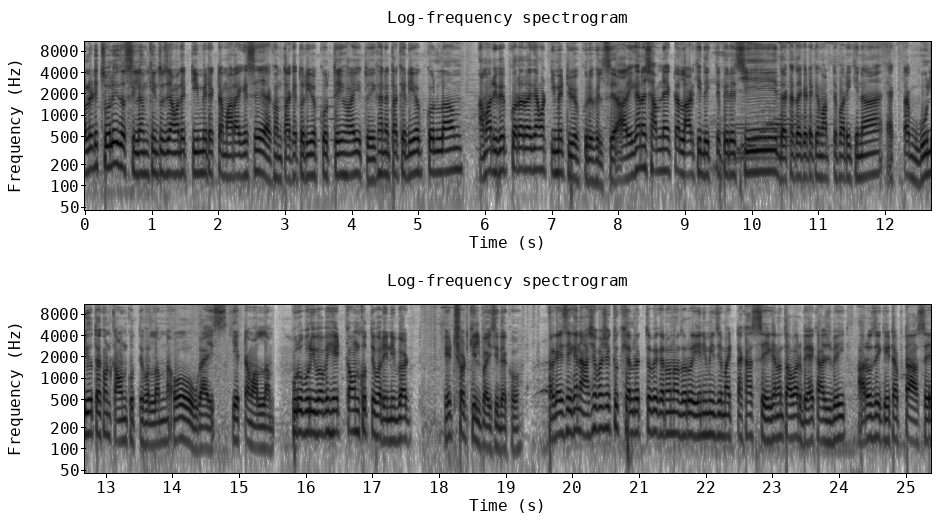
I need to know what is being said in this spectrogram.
অলরেডি চলেই যাচ্ছিলাম, কিন্তু যে আমাদের টিমমেট একটা মারা গেছে, এখন তাকে তো রিভাইভ করতেই হয়। তো এখানে তাকে রিভাইভ করলাম। আমার রিভাইভ করার আগে আমার টিমমেট রিভাইভ করে ফেলছে। আর এখানে সামনে একটা লাড়কি দেখতে পেরেছি। দেখা যাক এটাকে মারতে পারি কিনা। একটা গুলিও তো এখন কাউন্ট করতে পারলাম না। ও গাইস কি একটা মারলাম। পুরোপুরিভাবে হেড কাউন্ট করতে পারিনি বাট হেড শট কিল পাইছি, দেখো। আর গাইস এখানে আশেপাশে একটু খেয়াল রাখতে হবে, কেননা ধরো এনিমি যে মাইটটা খাচ্ছে, এখানে তো আবার ব্যাক আসবেই। আরও যে গেট আপটা আছে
